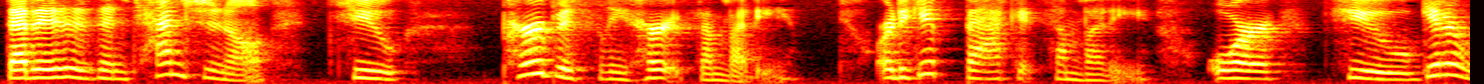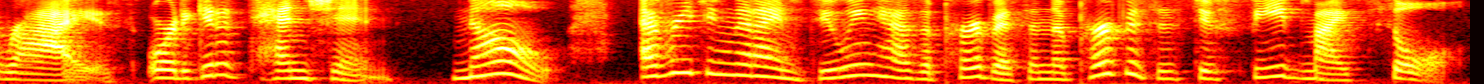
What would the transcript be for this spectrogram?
that it is intentional to purposely hurt somebody or to get back at somebody or to get a rise or to get attention. No, everything that I'm doing has a purpose, and the purpose is to feed my soul.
